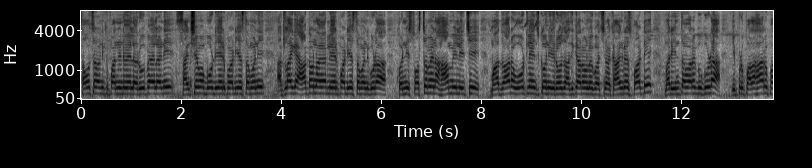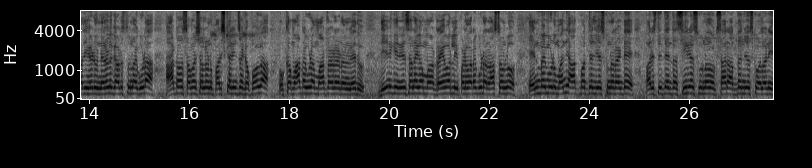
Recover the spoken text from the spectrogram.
సంవత్సరానికి పన్నెండు వేల రూపాయలని సంక్షేమ బోర్డు ఏర్పాటు చేస్తామని అట్లాగే ఆటో నగర్లు ఏర్పాటు చేస్తామని కూడా కొన్ని స్పష్టమైన హామీలు ఇచ్చి మా ద్వారా ఓట్లు వేయించుకొని ఈరోజు అధికారంలోకి వచ్చిన కాంగ్రెస్ పార్టీ మరి ఇంతవరకు కూడా ఇప్పుడు పదహారు పదిహేడు నెలలు గడుస్తున్నా కూడా ఆటో సమస్యలను పరిష్కరించకపోగా ఒక్క మాట కూడా మాట్లాడడం లేదు. దీనికి నిరసనగా మా డ్రైవర్లు ఇప్పటివరకు కూడా రాష్ట్రంలో ఎనభై మూడు మంది ఆత్మహత్యలు చేసుకున్నారంటే పరిస్థితి ఎంత సీరియస్గా ఉన్నదో ఒకసారి అర్థం చేసుకోవాలని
